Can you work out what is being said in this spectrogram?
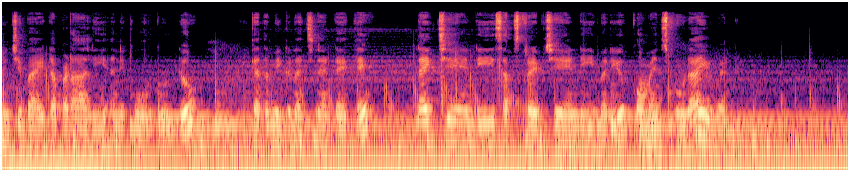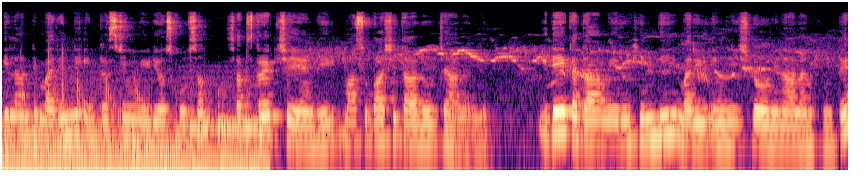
నుంచి బయటపడాలి అని కోరుకుంటూ ఈ కథ మీకు నచ్చినట్టయితే లైక్ చేయండి సబ్స్క్రైబ్ చేయండి మరియు కామెంట్స్ కూడా ఇవ్వండి. ఇలాంటి మరిన్ని ఇంట్రెస్టింగ్ వీడియోస్ కోసం సబ్స్క్రైబ్ చేయండి మా సుభాషితాలు ఛానల్ని. ఇదే కథ మీరు హిందీ మరియు ఇంగ్లీష్లో వినాలనుకుంటే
